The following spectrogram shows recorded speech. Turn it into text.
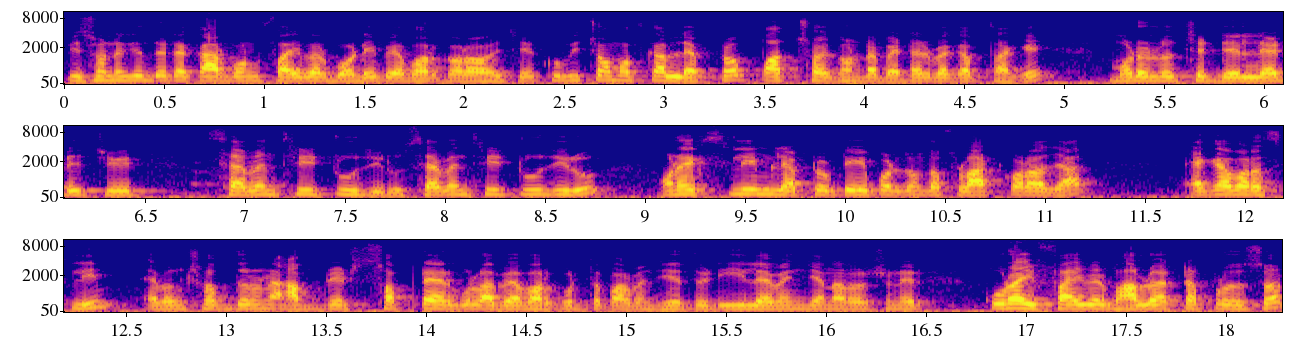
পিছনে কিন্তু এটা কার্বন ফাইবার বডি ব্যবহার করা হয়েছে। খুবই চমৎকার ল্যাপটপ পাঁচ ছয় ঘণ্টা ব্যাটারি ব্যাকআপ থাকে। মডেল হচ্ছে Dell Latitude seven three two zero seven three two zero অনেক স্লিম ল্যাপটপটি এই পর্যন্ত ফ্ল্যাট করা যায়। একেবারে স্লিম এবং সব ধরনের আপডেট সফটওয়্যারগুলো ব্যবহার করতে পারবেন। যেহেতু এটি ইলেভেন জেনারেশনের কোরাই ফাইভের ভালো একটা প্রসেসর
